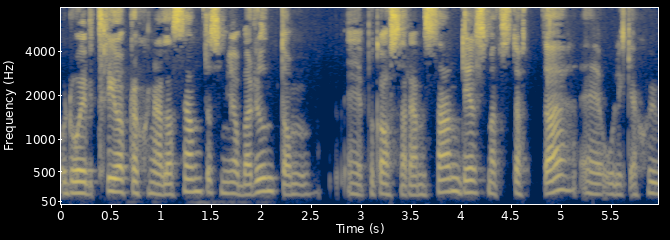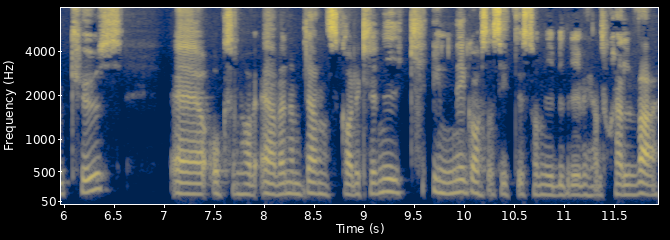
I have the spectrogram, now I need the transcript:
och då är vi tre operationella center som jobbar runt om eh, på Gazaremsan. Dels med att stötta eh, olika sjukhus eh, och sen har vi även en brännskadeklinik inne i Gaza City som vi bedriver helt själva.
